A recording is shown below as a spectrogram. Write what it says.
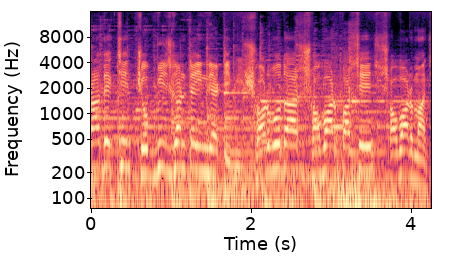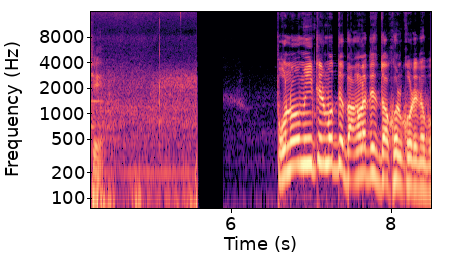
আপনারা দেখছেন চব্বিশ ঘণ্টা ইন্ডিয়া টিভি। সর্বদা সবার পাশে, সবার মাঝে। পনেরো মিনিটের মধ্যে বাংলাদেশ দখল করে নেব।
